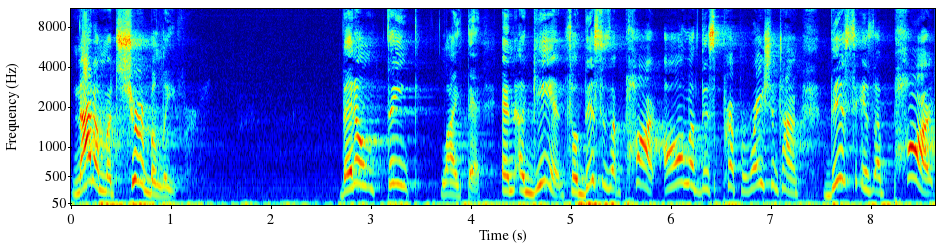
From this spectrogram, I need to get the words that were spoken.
Not a mature believer. They don't think like that. And again, so this is a part, all of this preparation time, this is a part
